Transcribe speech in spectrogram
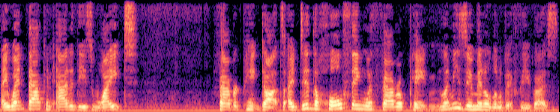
I went back and added these white fabric paint dots. I did the whole thing with fabric paint. Let me zoom in a little bit for you guys.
